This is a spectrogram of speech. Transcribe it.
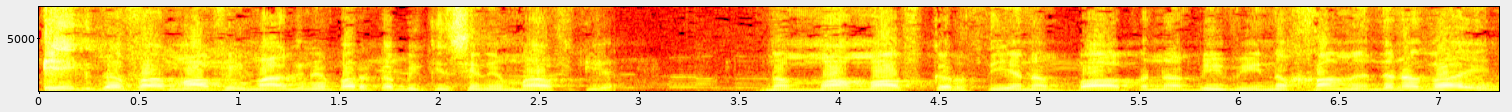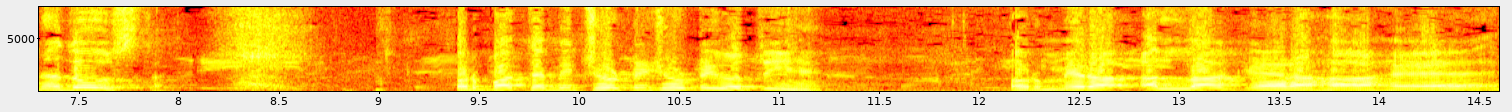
ایک دفعہ معافی مانگنے پر کبھی کسی نے معاف کیا؟ نہ ماں معاف کرتی ہے، نہ باپ، نہ بیوی، نہ خامد نہ بھائی، نہ دوست۔ اور باتیں بھی چھوٹی چھوٹی ہوتی ہیں اور میرا اللہ کہہ رہا ہے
